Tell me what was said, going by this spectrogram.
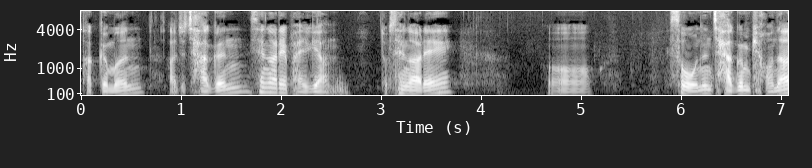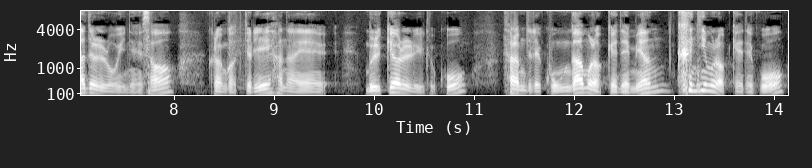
가끔은 아주 작은 생활의 발견 또 생활에 어, 서 오는 작은 변화들로 인해서 그런 것들이 하나의 물결을 이루고 사람들의 공감을 얻게 되면 큰 힘을 얻게 되고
